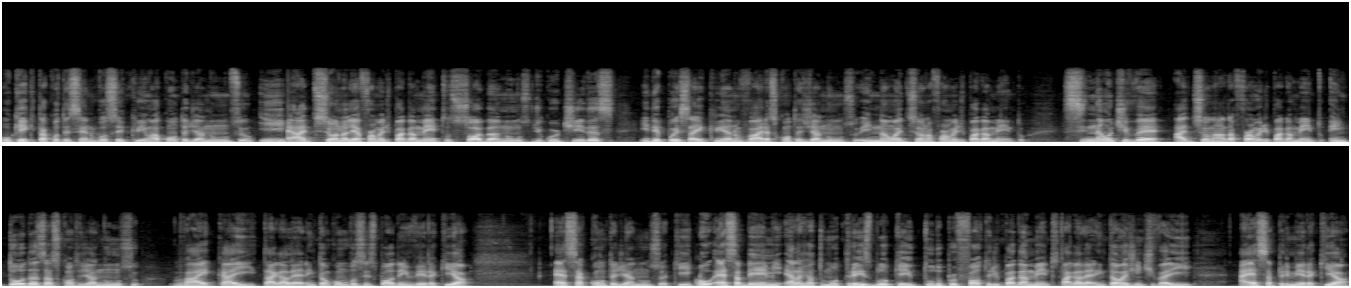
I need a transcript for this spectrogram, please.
o que está acontecendo? Você cria uma conta de anúncio e adiciona ali a forma de pagamento, sobe o anúncio de curtidas e depois sai criando várias contas de anúncio e não adiciona a forma de pagamento. Se não tiver adicionado a forma de pagamento em todas as contas de anúncio, vai cair, tá galera? Então como vocês podem ver aqui, ó, essa conta de anúncio aqui, ou essa BM, ela já tomou três bloqueios, tudo por falta de pagamento, tá galera? Então a gente vai ir a essa primeira aqui, ó,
